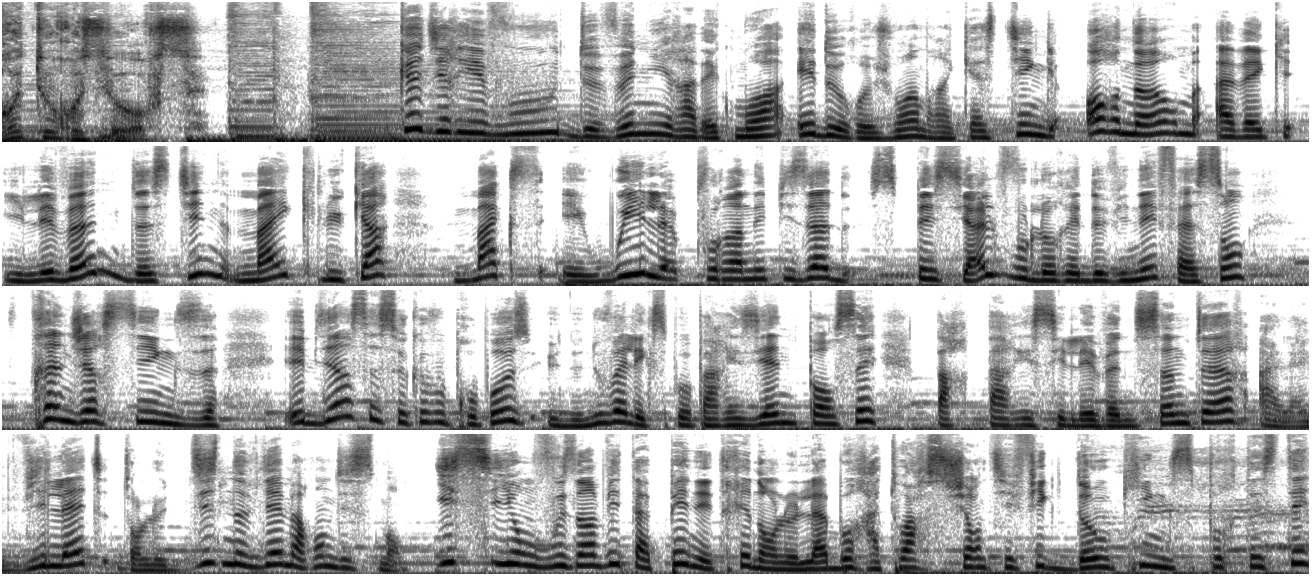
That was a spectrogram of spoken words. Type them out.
Retour aux sources. Que diriez-vous de venir avec moi et de rejoindre un casting hors norme avec Eleven, Dustin, Mike, Lucas, Max et Will pour un épisode spécial, vous l'aurez deviné, façon Stranger Things Eh bien, c'est ce que vous propose une nouvelle expo parisienne pensée par Paris Eleven Center à la Villette dans le 19e arrondissement. Ici, on vous invite à pénétrer dans le laboratoire scientifique Dawkins pour tester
